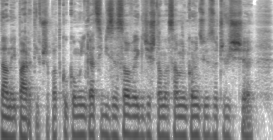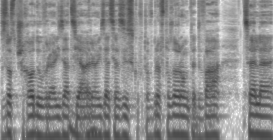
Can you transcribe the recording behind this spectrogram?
danej partii. W przypadku komunikacji biznesowej gdzieś tam na samym końcu jest oczywiście wzrost przychodów, realizacja, mhm. realizacja zysków. To wbrew pozorom te dwa cele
